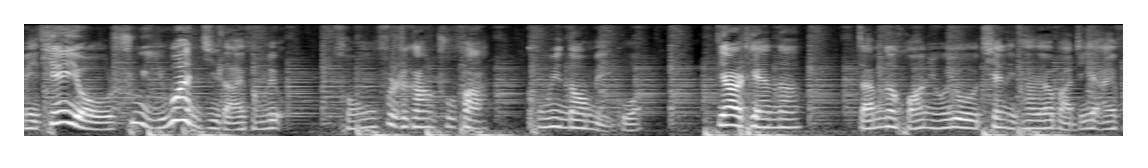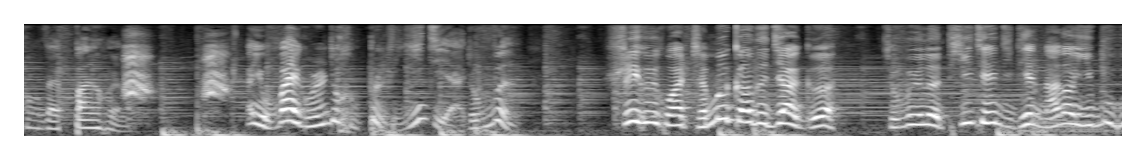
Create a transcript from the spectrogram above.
每天有数以万计的 iPhone 六从富士康出发，空运到美国。第二天呢，咱们的黄牛又千里迢迢把这些 iPhone 再搬回来。哎呦，外国人就很不理解，就问：谁会花这么高的价格，就为了提前几天拿到一部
